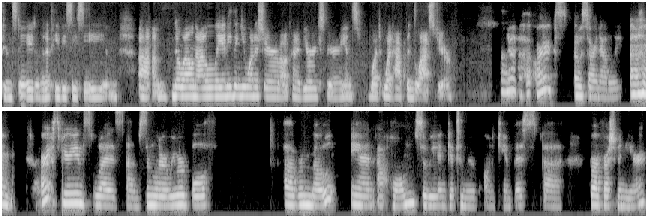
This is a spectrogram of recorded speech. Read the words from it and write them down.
Penn State and then at PVCC. And um, Noelle, Natalie, anything you want to share about kind of your experience? What what happened last year? Yeah, our ex- oh sorry, Natalie. Um, our experience was um, similar. We were both uh, remote and at home, so we didn't get to move on campus. Uh, for our freshman year.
